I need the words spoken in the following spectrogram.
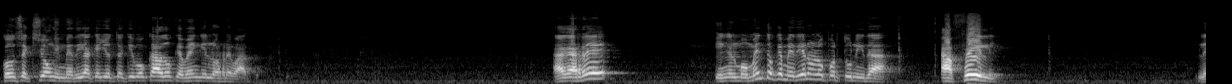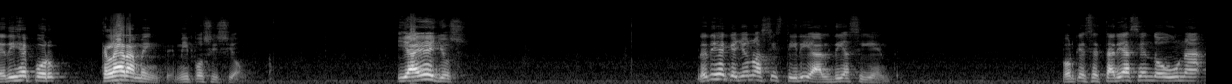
concepción y me diga que yo estoy equivocado, que venga y lo rebate. Agarré y en el momento que me dieron la oportunidad a Feli, le dije por claramente mi posición. Y a ellos, le dije que yo no asistiría al día siguiente, porque se estaría haciendo una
